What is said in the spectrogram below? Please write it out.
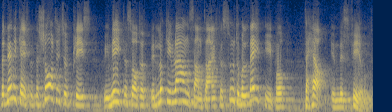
but in any case, with the shortage of priests, we need to sort of be looking round sometimes for suitable lay people to help in this field.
